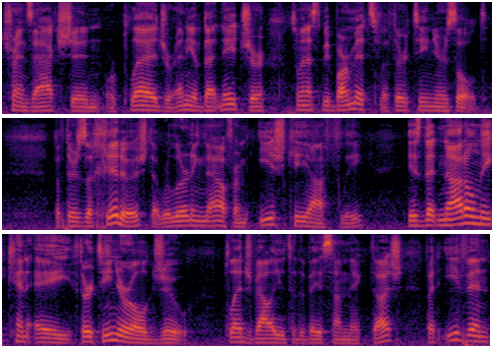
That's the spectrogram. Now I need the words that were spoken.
transaction or pledge or any of that nature, someone has to be bar mitzvah, 13 years old. But there's a chiddush that we're learning now from Ish Kiafli, is that not only can a 13 year old Jew pledge value to the Beis Hamikdash, but even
